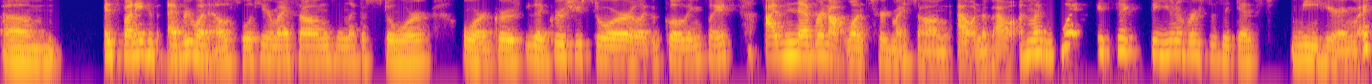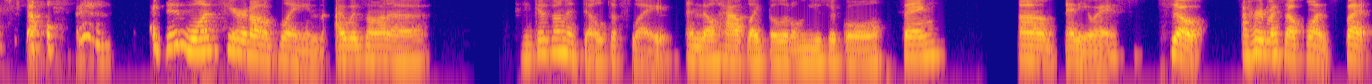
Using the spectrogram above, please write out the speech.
um it's funny because everyone else will hear my songs in like a store or gro- like grocery store or like a clothing place. I've never not once heard my song out and about. I'm like, what? It's like the universe is against me hearing myself. I did once hear it on a plane. I was on a, I think I was on a Delta flight, and they'll have like the little musical thing. Um, anyways, so I heard myself once, but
